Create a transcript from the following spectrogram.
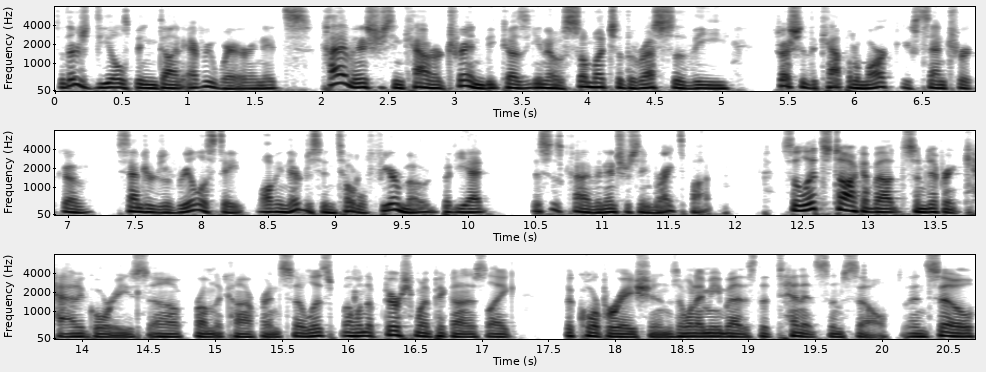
so there's deals being done everywhere, and it's kind of an interesting counter trend because you know so much of the rest of the especially the capital market centric of centers of real estate. Well, I mean, they're just in total fear mode, but yet this is kind of an interesting bright spot. So let's talk about some different categories uh, from the conference. So let's. I want the first one to pick on is like the corporations, and what I mean by that is the tenants themselves. And so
